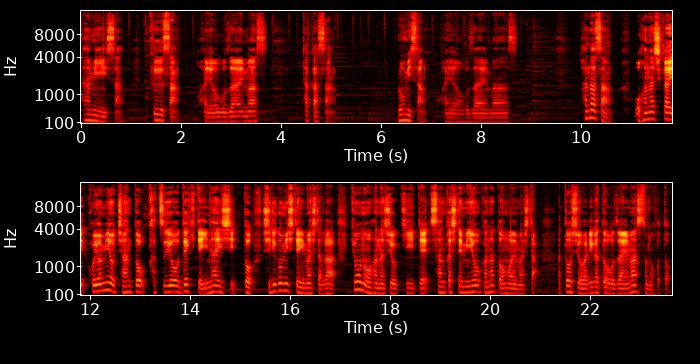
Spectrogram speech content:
タミーさん、クーさん、おはようございます。タカさん、ロミさん、はようございます。花さん、お話し会、暦をちゃんと活用できていないし、と尻込みしていましたが、今日のお話を聞いて参加してみようかなと思いました。後押しをありがとうございます。そのこと。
